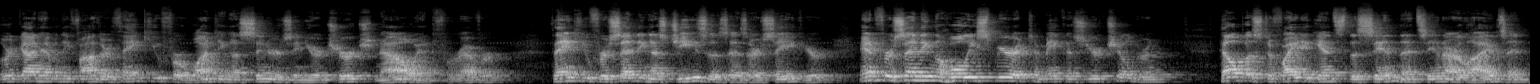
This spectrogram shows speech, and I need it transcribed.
Lord God, Heavenly Father, thank you for wanting us sinners in your church now and forever. Thank you for sending us Jesus as our Savior and for sending the Holy Spirit to make us your children. Help us to fight against the sin that's in our lives and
